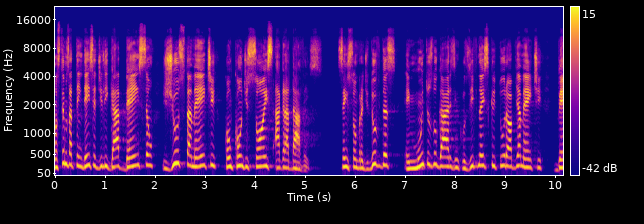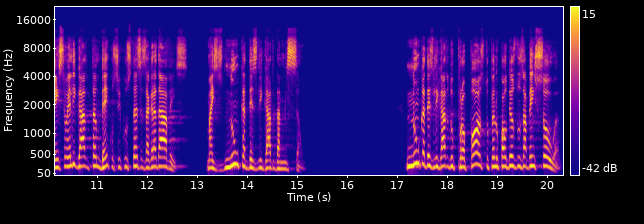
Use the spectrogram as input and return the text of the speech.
Nós temos a tendência de ligar bênção justamente com condições agradáveis. Sem sombra de dúvidas, em muitos lugares, inclusive na Escritura, obviamente, bênção é ligado também com circunstâncias agradáveis, mas nunca desligado da missão. Nunca desligado do propósito pelo qual Deus nos abençoa.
